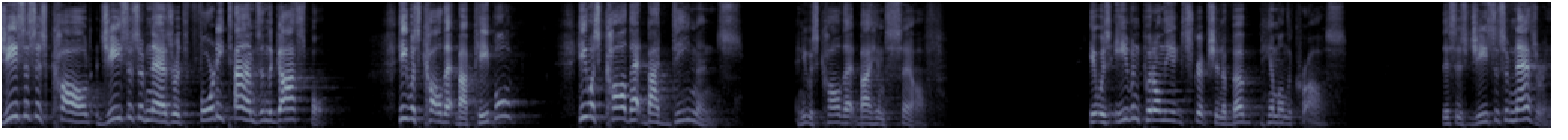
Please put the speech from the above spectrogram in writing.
Jesus is called Jesus of Nazareth 40 times in the gospel. He was called that by people, he was called that by demons, and he was called that by himself. It was even put on the inscription above him on the cross. This is Jesus of Nazareth,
